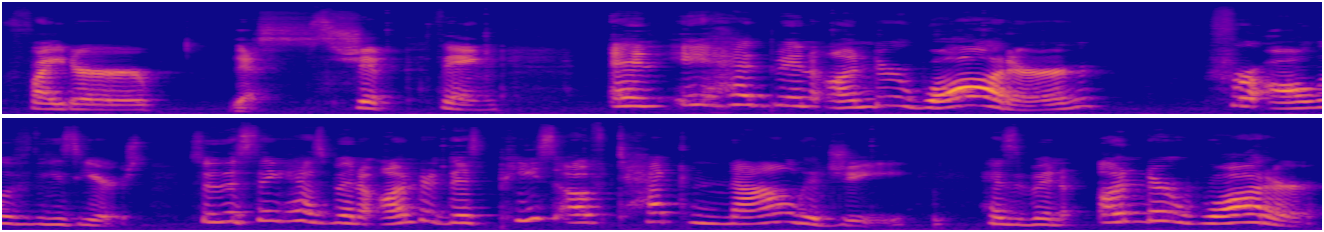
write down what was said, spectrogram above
fighter Yes. ship thing, and it had been underwater for all of these years. So this thing has been under this piece of technology has been underwater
